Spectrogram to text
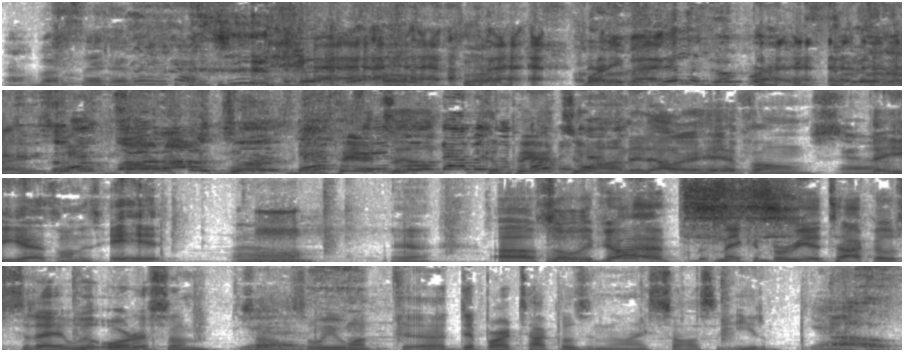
I was about to say that ain't kind of cheap. Oh, sorry. That's still a good price. It's a That's five dollar joint. That's compared to dollars compared to $40. hundred dollar headphones Yeah. that he has on his head. Uh-huh. Yeah. Uh, so if y'all have making birria tacos today, we'll order some. So, Yes. so we want to uh, dip our tacos in a nice sauce and eat them. Yes, Oh.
